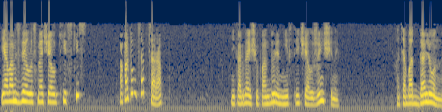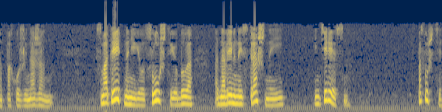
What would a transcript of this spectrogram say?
Я вам сделала сначала кис-кис, а потом цап-царап. Никогда еще Фандорин не встречал женщины, хотя бы отдаленно похожей на Жанну. Смотреть на нее, слушать ее было одновременно и страшно, и интересно. «Послушайте,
